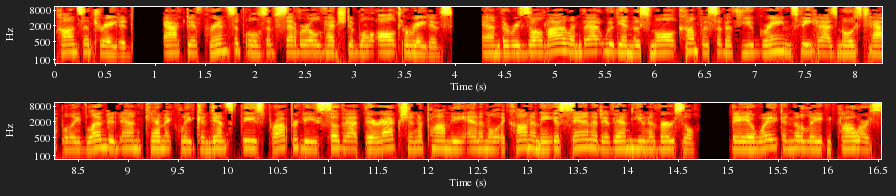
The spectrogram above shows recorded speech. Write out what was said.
concentrated, active principles of several vegetable alteratives, and the result island that within the small compass of a few grains he has most happily blended and chemically condensed these properties so that their action upon the animal economy is sanative and universal. They awaken the latent powers,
